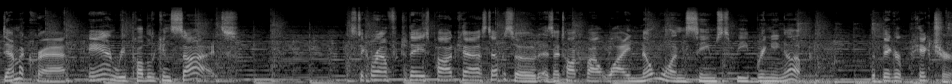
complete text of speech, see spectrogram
Democrat and Republican sides. Stick around for today's podcast episode as I talk about why no one seems to be bringing up the bigger picture.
